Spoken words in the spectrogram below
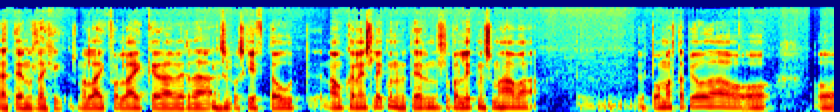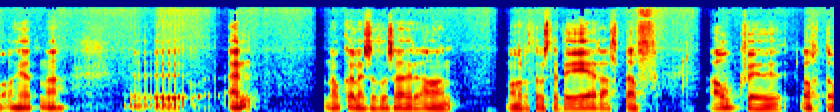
þetta er náttúrulega ekki svona like for like eða verða að sko, skipta út nákvæmlega eins leikmennum, þetta eru náttúrulega bara leikmenn sem hafa upp á margt að bjóða og, og, og hérna en nákvæmlega eins og þú sagðir aðan Már, þú veist, þetta er alltaf ákveðið lottó,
